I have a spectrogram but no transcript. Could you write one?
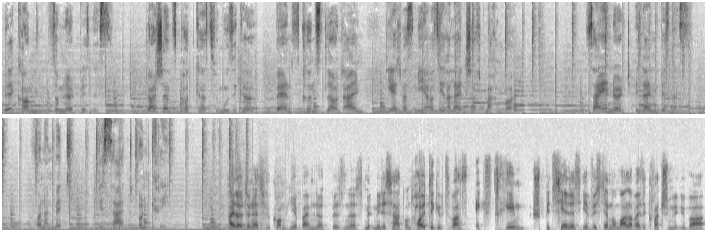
Willkommen zum Nerd Business. Deutschlands Podcast für Musiker, Bands, Künstler und allen, die etwas mehr aus ihrer Leidenschaft machen wollen. Sei ein Nerd in deinem Business. Von und mit Desart und Kri. Hi Leute und herzlich willkommen hier beim Nerd Business mit Medisat. Und heute gibt es was extrem Spezielles. Ihr wisst ja, normalerweise quatschen wir über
